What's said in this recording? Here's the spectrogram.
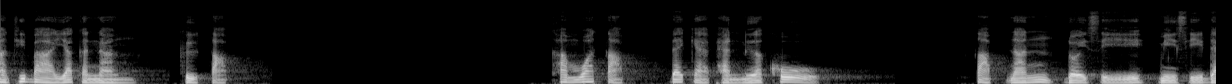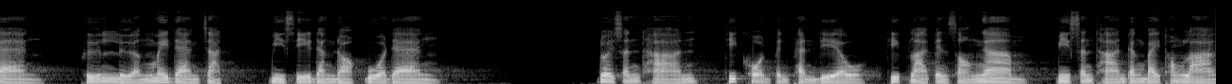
อธิบายยกันนัง คือตับ คำว่าตับได้แก่แผ่นเนื้อคู่ ตับนั้นโดยสีมีสีแดง พื้นเหลืองไม่แดงจัด มีสีดังดอกบัวแดง โดยสันฐานที่โคนเป็นแผ่นเดียวที่ปลายเป็นสองง่าม มีสันฐานดังใบทองหลาง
